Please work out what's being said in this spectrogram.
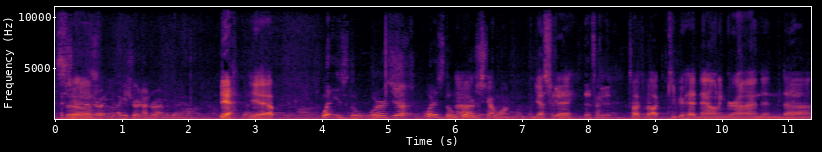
So, under, I guess you're an Under Armour guy, huh? yeah, yeah. What is the worst? Yeah. What is the No, I worst? just got one yesterday. That's good. Talked about keep your head down and grind, and uh,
